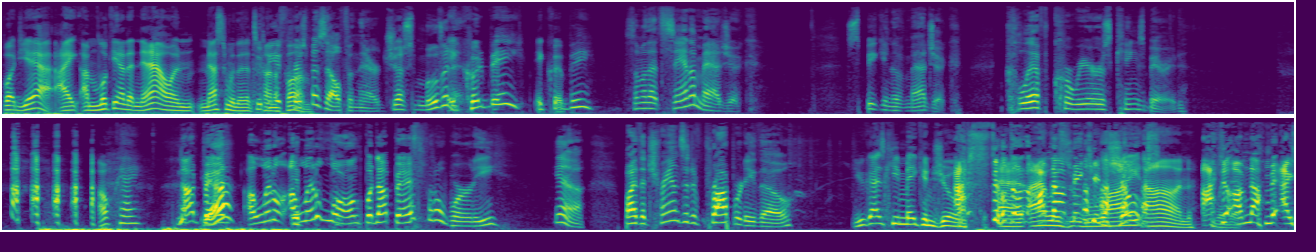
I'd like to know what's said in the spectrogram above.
But yeah, I, I'm looking at it now and messing with it. It's Could kind be a of fun. Christmas elf in there, just moving it. It could be. It could be. Some of that Santa magic. Speaking of magic, Cliff Careers Kingsbury. Okay. Not bad. Yeah? A little, a little long, but not bad. It's a little wordy. Yeah. By the transitive property, though. You guys keep making jokes. I still don't- I I'm not making right jokes. on. I I'm not. I,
